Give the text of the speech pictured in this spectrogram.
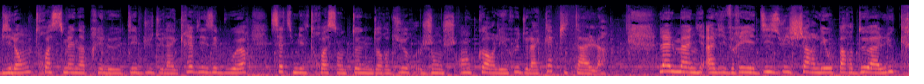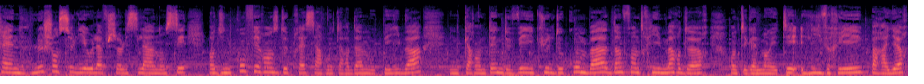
Bilan, trois semaines après le début de la grève des éboueurs, 7300 tonnes d'ordures jonchent encore les rues de la capitale. L'Allemagne a livré 18 chars Léopard 2 à l'Ukraine. Le chancelier Olaf Scholz l'a annoncé lors d'une conférence de presse à Rotterdam aux Pays-Bas. Une quarantaine de véhicules de combat d'infanterie Marder ont également été livrés. Par ailleurs,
